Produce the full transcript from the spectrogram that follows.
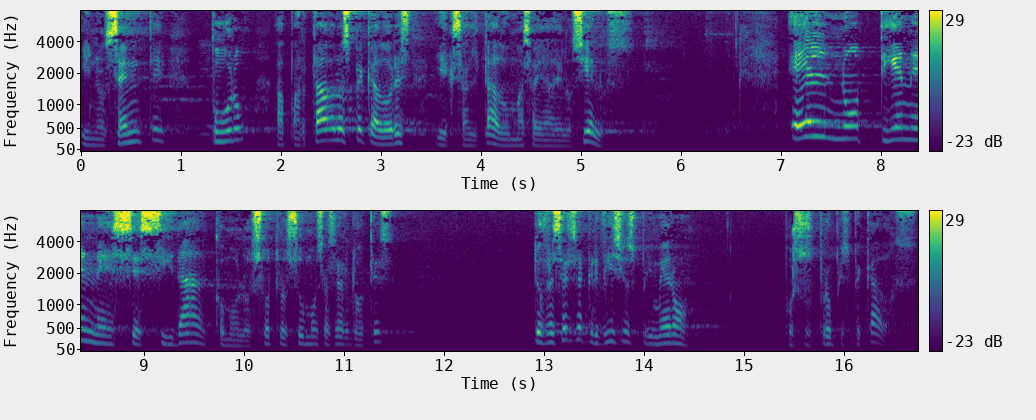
inocente, puro, apartado de los pecadores y exaltado más allá de los cielos. Él no tiene necesidad, como los otros sumos sacerdotes, de ofrecer sacrificios primero por sus propios pecados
